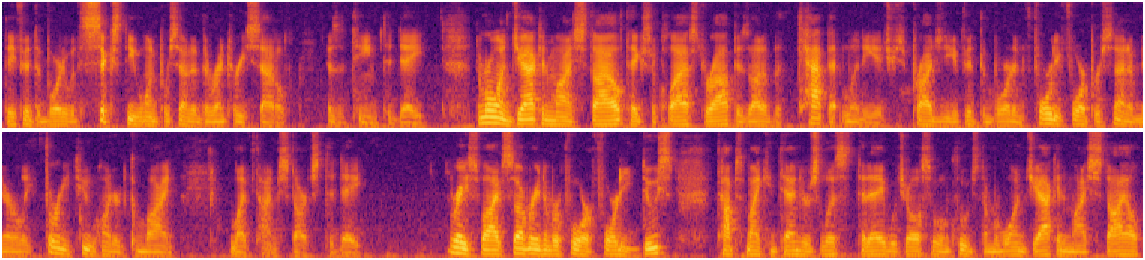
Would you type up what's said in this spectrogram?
They fit the board with 61% of their entries saddled as a team to date. Number one, Jack and My Style takes a class drop, is out of the Tapit lineage, whose progeny have hit the board in 44% of nearly 3,200 combined lifetime starts to date. Race 5 summary number 4 40 Deuce tops my contenders list today which also includes number 1 Jack and My Style,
